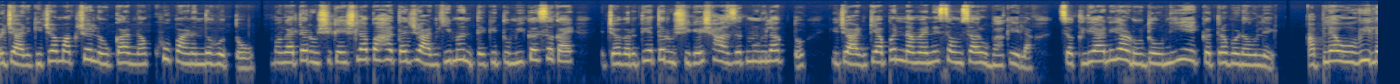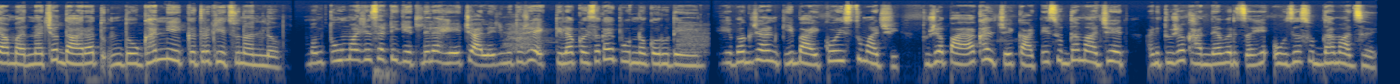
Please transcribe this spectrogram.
व जानकीच्या मागच्या लोकांना खूप आनंद होतो. मग आता ऋषिकेशला पाहता जानकी म्हणते की तुम्ही कसं काय याच्यावरती आता ऋषिकेश हाजत म्हणू लागतो की जानकी आपण नव्याने संसार उभा केला. चकली आणि लाडू दोन्ही एकत्र बनवले. आपल्या ओवीला मरणाच्या दारातून दोघांनी एकत्र खेचून आणलं. मग तू माझ्यासाठी घेतलेलं हे चॅलेंज मी तुझ्या एकटीला कसं काय पूर्ण करू देईल हे बघ जानकी बायको आहेस तू माझी. तुझ्या पायाखालचे काटे सुद्धा माझे आहेत. आणि तुझ्या खांद्यावरचं हे ओझं सुद्धा माझं आहे.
